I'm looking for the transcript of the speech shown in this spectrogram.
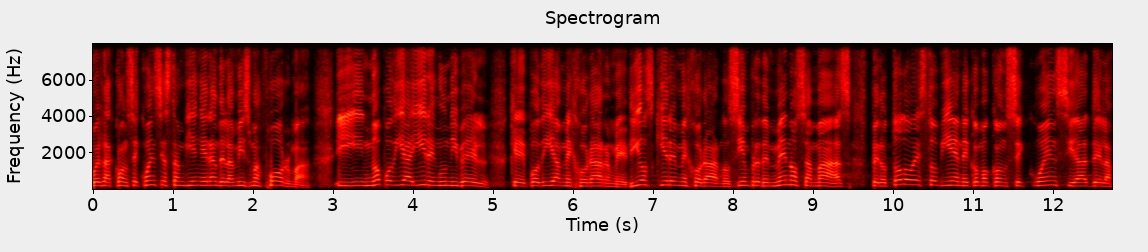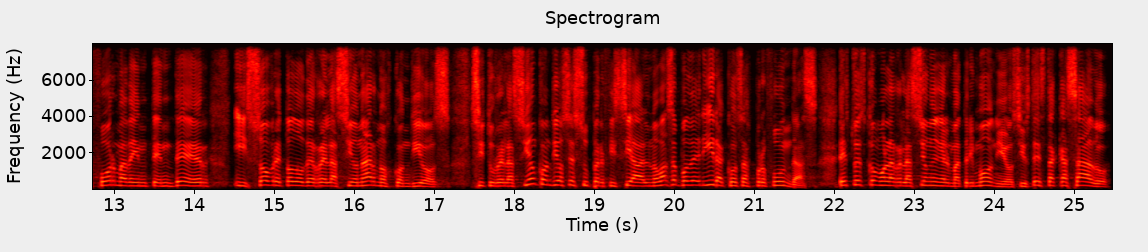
pues las consecuencias también eran de la misma forma. Y no podía ir en un nivel que podía mejorarme. Dios quiere mejorarnos siempre de menos a más, pero todo esto viene como consecuencia de la forma de entender y sobre todo de relacionarnos con Dios. Si tu relación con Dios es superficial, no vas a poder ir a cosas profundas. Esto es como la relación en el matrimonio si usted está casado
